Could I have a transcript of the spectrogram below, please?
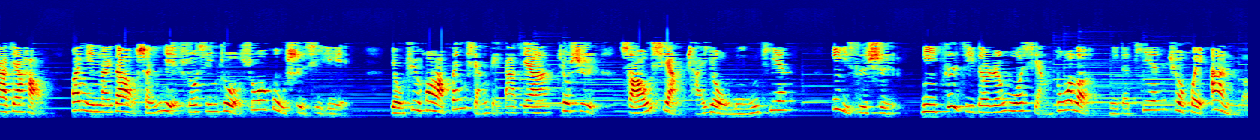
大家好，欢迎来到神野说星座说故事系列。有句话分享给大家，就是少想才有明天。意思是你自己的人我想多了，你的天就会暗了。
